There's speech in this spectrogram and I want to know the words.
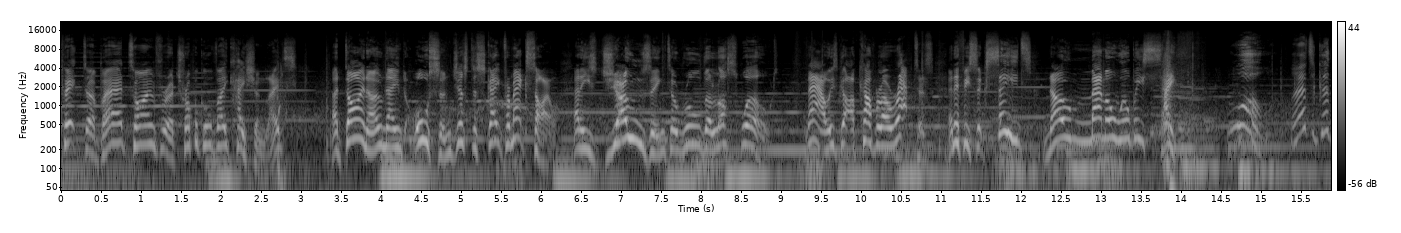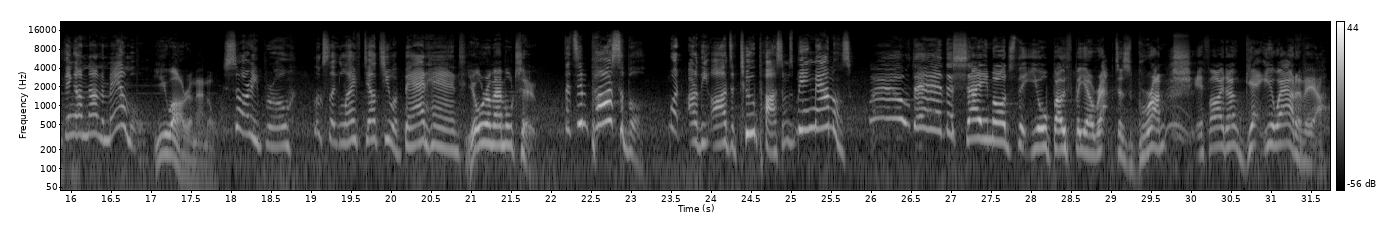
picked a bad time for a tropical vacation, lads. A dino named Orson just escaped from exile, and he's jonesing to rule the lost world. Now he's got a couple of raptors, and if he succeeds, no mammal will be safe. Whoa, well, that's a good thing I'm not a mammal. You are a mammal. Sorry, bro. Looks like life dealt you a bad hand. You're a mammal too. That's impossible. What are the odds of two possums being mammals? They're the same odds that you'll both be a raptor's brunch if I don't get you out of here.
